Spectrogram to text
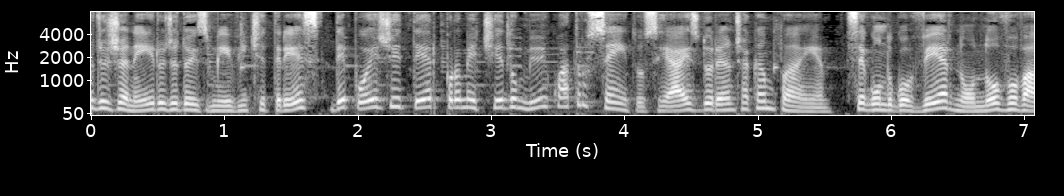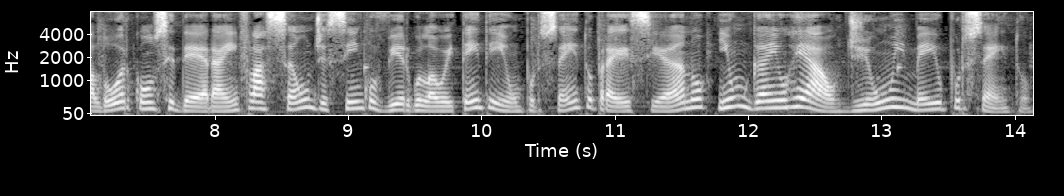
de janeiro de 2023, depois de ter prometido R$ 1.400 durante a campanha. Segundo o governo, o novo valor considera a inflação de 5,81% para esse ano e um ganho real de 1,5%.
